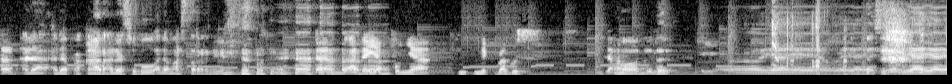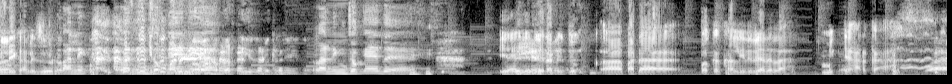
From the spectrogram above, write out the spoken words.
ada ada pakar, ada suhu, ada master gitu. Dan ada yang punya nick bagus. Jangan Oh lupa. gitu. Oh iya iya iya iya iya iya iya. iya. beli kali Zoro. Running running Itu joke-nya paling ini ya. bawah berarti sebetulnya itu. Running joke-nya itu ya. Iya, Iya. jadi running joke uh, pada podcast kali ini adalah mic-nya Arka. Wah.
